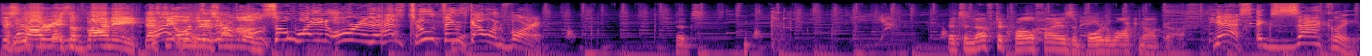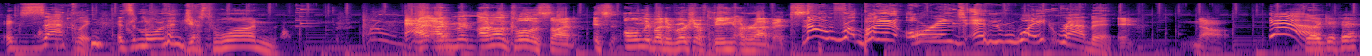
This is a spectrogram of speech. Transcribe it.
The Yeah. starter is a bunny. That's Right, the only but these are resemblance. also white and orange. It has two things going for it. That's that's enough to qualify as a boardwalk knockoff. Yes, exactly, exactly. it's more than just one. I, I'm I'm on Chloe's side. It's only by the virtue of being a rabbit. No, but an orange and white rabbit. It, no. Yeah. Like if it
